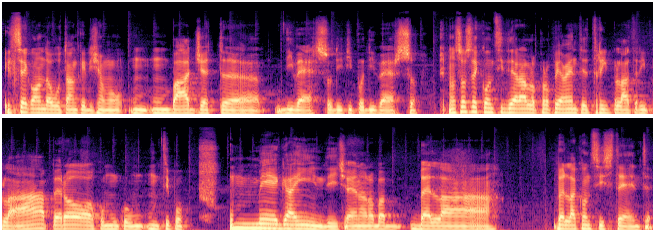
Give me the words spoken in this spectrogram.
il secondo ha avuto anche, diciamo, un, un budget eh, diverso, di tipo diverso. Non so se considerarlo propriamente AAA AAA, però comunque un, un tipo un mega indie, cioè una roba bella. Bella consistente.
